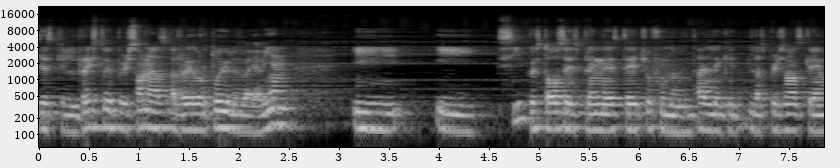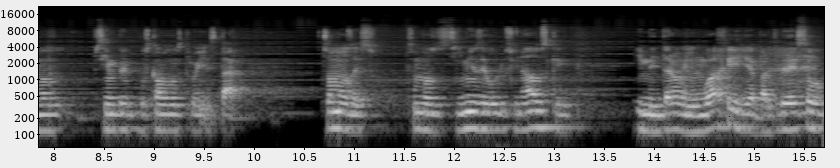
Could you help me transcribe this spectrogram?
Si es que el resto de personas alrededor tuyo les vaya bien. Y, y sí, pues todo se desprende de este hecho fundamental de que las personas queremos, siempre buscamos nuestro bienestar. Somos eso. Somos simios evolucionados que inventaron el lenguaje y a partir de eso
